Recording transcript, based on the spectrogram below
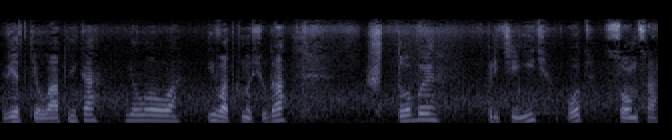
ветки лапника елового и воткну сюда, чтобы притянить от солнца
